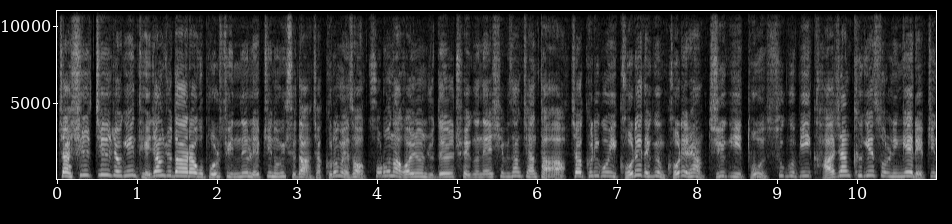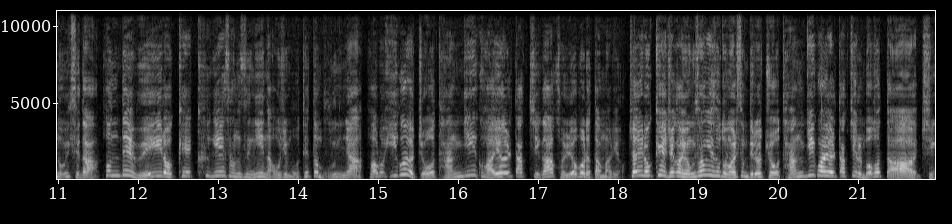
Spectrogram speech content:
자, 실질적인 대장주다라고 볼 수 있는 랩지노믹스다. 자, 그러면서 코로나 관련주들 최근에 심상치 않다. 자, 그리고 이 거래 대금, 거래량, 즉 이 돈, 수급이 가장 크게 쏠린 게 랩지노믹스다. 헌데 왜 이렇게 크게 상승이 나오지 못했던 부분이냐? 바로 이거였죠. 단기 과열 딱지가 걸려버렸단 말이요. 자, 이렇게 제가 영상에서도 말씀드렸죠. 단기 과열 딱지를 먹었다. 지금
